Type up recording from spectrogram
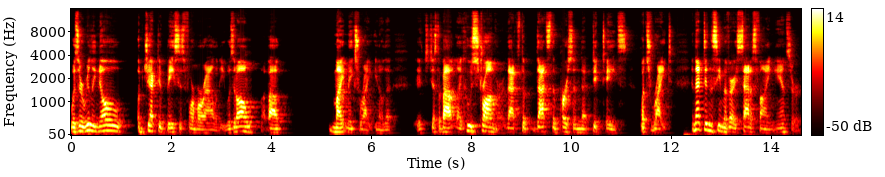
was there really no objective basis for morality? Was it all mm. about might makes right? You know, the it's just about like who's stronger. That's the that's the person that dictates what's right. And that didn't seem a very satisfying answer.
